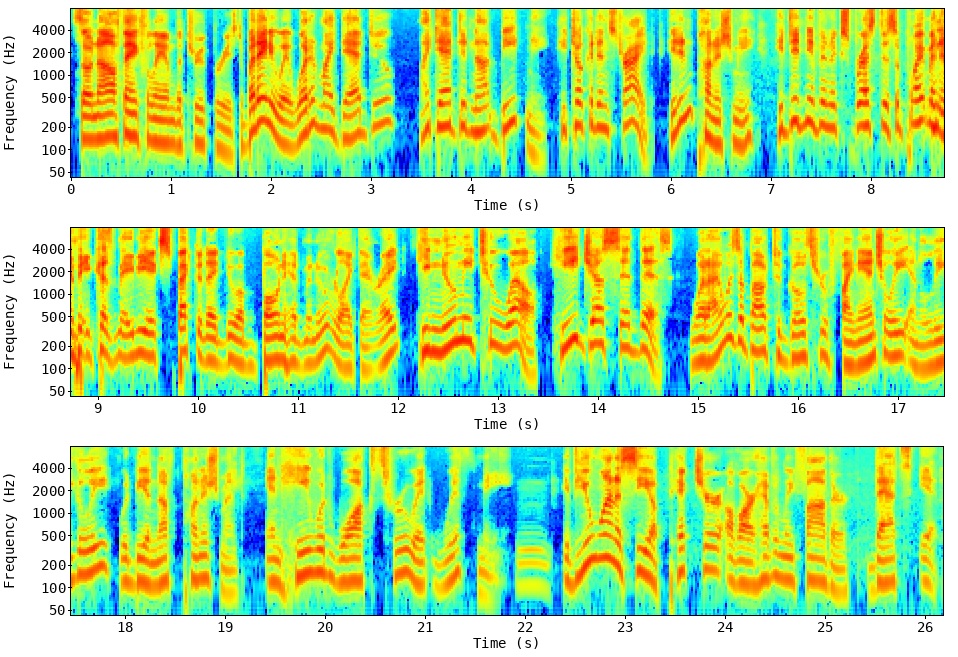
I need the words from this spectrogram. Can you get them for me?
So now, thankfully, I'm the truth barista. But anyway, what did my dad do? My dad did not beat me. He took it in stride. He didn't punish me. He didn't even express disappointment in me because maybe he expected I'd do a bonehead maneuver like that, right? He knew me too well. He just said this what I was about to go through financially and legally would be enough punishment. And he would walk through it with me. Hmm. If you want to see a picture of our Heavenly Father, that's it.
